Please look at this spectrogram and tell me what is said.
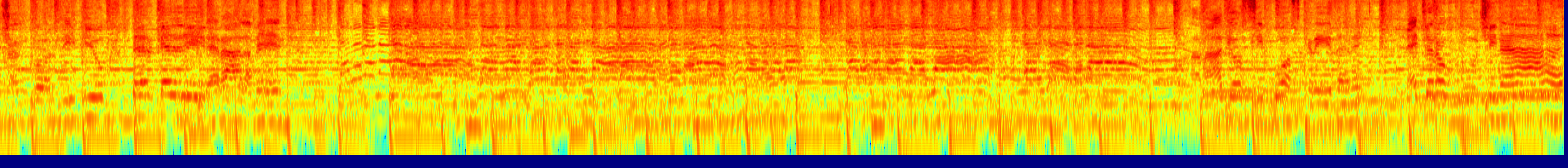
piace ancora di più perché libera la mente. Con la radio si può scrivere, leggere o cucinare,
